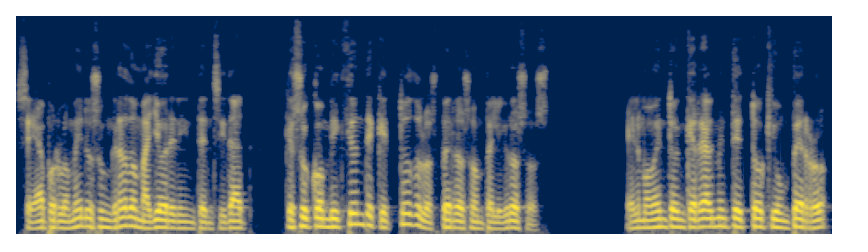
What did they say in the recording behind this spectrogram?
sea por lo menos un grado mayor en intensidad que su convicción de que todos los perros son peligrosos. El momento en que realmente toque un perro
